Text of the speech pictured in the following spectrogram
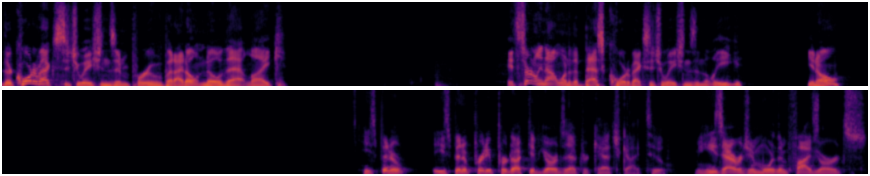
their quarterback situations improve, but I don't know that like it's certainly not one of the best quarterback situations in the league. You know, he's been a he's been a pretty productive yards after catch guy too. I mean, he's averaging more than five yards,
